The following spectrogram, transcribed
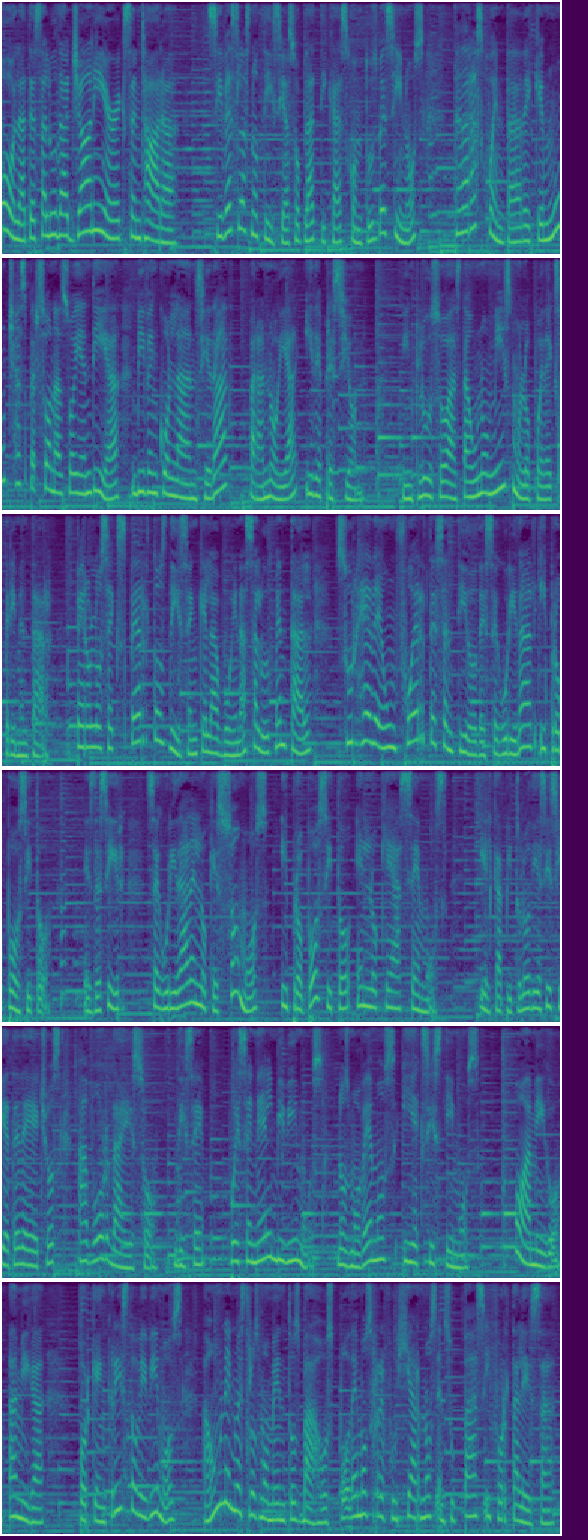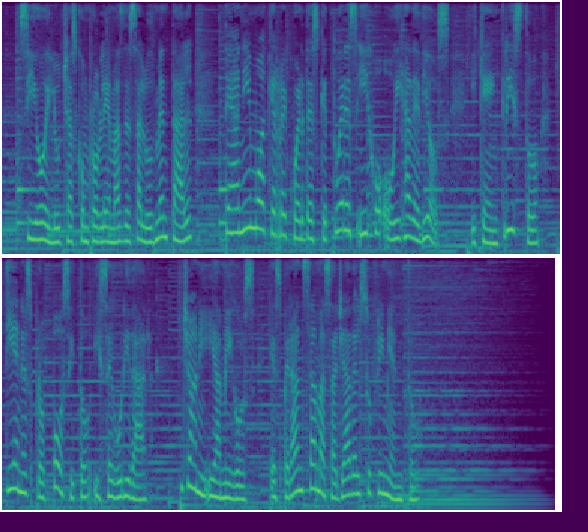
Hola, te saluda Johnny Erickson Tara. Si ves las noticias o pláticas con tus vecinos, te darás cuenta de que muchas personas hoy en día viven con la ansiedad, paranoia y depresión. Incluso hasta uno mismo lo puede experimentar. Pero los expertos dicen que la buena salud mental surge de un fuerte sentido de seguridad y propósito, es decir, seguridad en lo que somos y propósito en lo que hacemos. Y el capítulo 17 de Hechos aborda eso. Dice, pues en Él vivimos, nos movemos y existimos. Oh amigo, amiga, porque en Cristo vivimos, aún en nuestros momentos bajos podemos refugiarnos en su paz y fortaleza. Si hoy luchas con problemas de salud mental, te animo a que recuerdes que tú eres hijo o hija de Dios y que en Cristo tienes propósito y seguridad. Johnny y amigos, esperanza más allá del sufrimiento.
